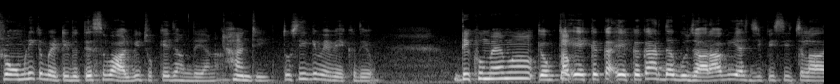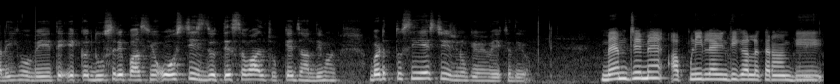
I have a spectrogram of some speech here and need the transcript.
ਸ਼੍ਰੋਮਣੀ ਕਮੇਟੀ ਦੇ ਉੱਤੇ ਸਵਾਲ ਵੀ ਚੁੱਕੇ ਜਾਂਦੇ ਆ ਨਾ। ਹਾਂਜੀ। ਤੁਸੀਂ ਕਿਵੇਂ ਵੇਖਦੇ ਹੋ? ਦੇਖੋ ਮੈਮ ਕਿਉਂਕਿ ਇੱਕ ਘ- ਇੱਕ ਘਰ ਦਾ ਗੁਜ਼ਾਰਾ ਵੀ ਐਸਜੀਪੀਸੀ ਚਲਾ ਰਹੀ ਹੋਵੇ ਤੇ ਇੱਕ ਦੂਸਰੇ ਪਾਸਿਓਂ ਉਸ ਚੀਜ਼ ਦੇ ਉੱਤੇ ਸਵਾਲ ਚੁੱਕੇ ਜਾਂਦੇ ਹੋਣ। ਬਟ ਤੁਸੀਂ ਇਸ ਚੀਜ਼ ਨੂੰ ਕਿਵੇਂ ਵੇਖਦੇ ਹੋ? ਮੈਮ ਜੇ ਮੈਂ ਆਪਣੀ ਲਾਈਨ ਦੀ ਗੱਲ ਕਰਾਂ ਵੀ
